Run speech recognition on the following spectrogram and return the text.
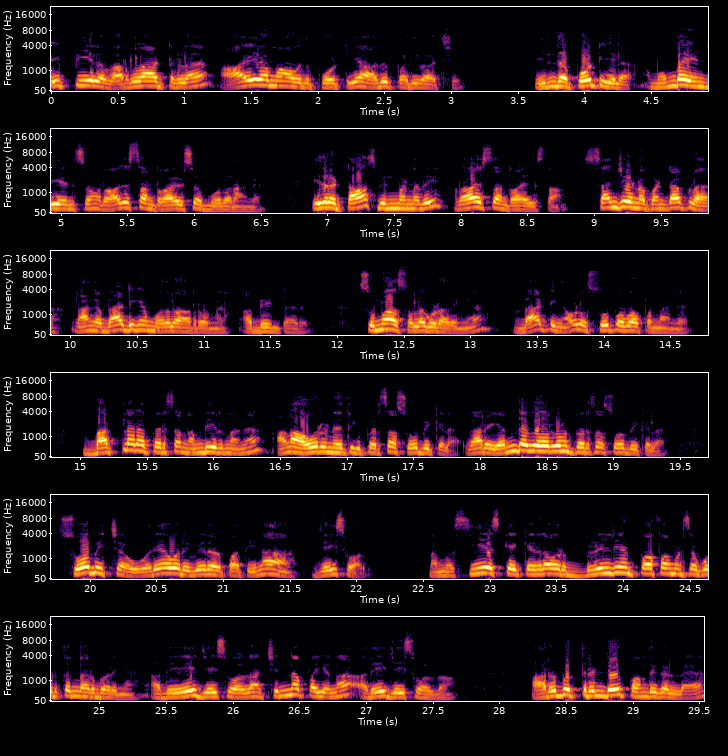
ஐபிஎல் வரலாற்றில் ஆயிரமாவது போட்டியாக அது பதிவாச்சு. இந்த போட்டியில் மும்பை இந்தியன்ஸும் ராஜஸ்தான் ராயல்ஸும் மோதுறாங்க. இதில் டாஸ் வின் பண்ணது ராஜஸ்தான் ராயல்ஸ் தான். சஞ்சு என்ன பண்ணிட்டாப்ல நாங்கள் பேட்டிங்கே முதல்ல ஆடுறோங்க அப்படின்ட்டாரு. சும்மா சொல்லக்கூடாதுங்க பேட்டிங் அவ்வளோ சூப்பராக பண்ணாங்க. பட்லரை பெருசாக நம்பியிருந்தாங்க ஆனால் அவரு நேற்றுக்கு பெருசாக சோபிக்கலை. வேறு எந்த வீரர்களும் பெருசாக சோபிக்கலை. சோபிச்ச ஒரே ஒரு வீரர் பார்த்தீங்கன்னா ஜெய்ஸ்வால். நம்ம சிஎஸ்கேக்கு எதிராக ஒரு பிரில்லியன்ட் பர்ஃபார்மன்ஸை கொடுத்துருந்தாரு பாருங்க அதே ஜெய்ஸ்வால் தான். சின்ன பையன் தான் அதே ஜெய்ஸ்வால் தான். அறுபத்தி ரெண்டு பந்துகளில்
